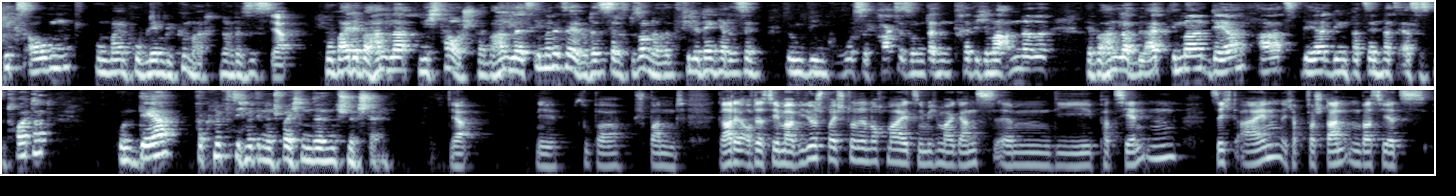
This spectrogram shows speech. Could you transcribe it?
x Augen um mein Problem gekümmert. Das ist, ja. wobei der Behandler nicht tauscht. Der Behandler ist immer derselbe. Das ist ja das Besondere. Viele denken ja, das ist ja irgendwie eine große Praxis und dann treffe ich immer andere. Der Behandler bleibt immer der Arzt, der den Patienten als erstes betreut hat und der verknüpft sich mit den entsprechenden Schnittstellen. Ja, nee, super spannend. Gerade auf das Thema Videosprechstunde nochmal, jetzt nehme ich mal ganz ähm, die Patientensicht ein. Ich habe verstanden, was jetzt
